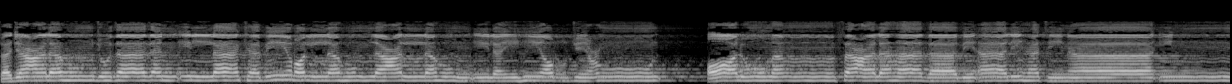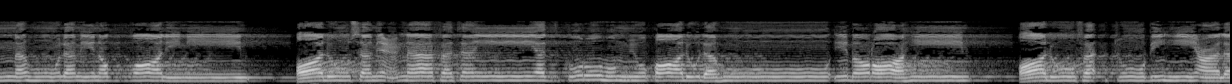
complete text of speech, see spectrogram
فجعلهم جذاذا إلا كبيرا لهم لعلهم إليه يرجعون. قالوا من فعل هذا بآلهتنا إنه لمن الظالمين. قالوا سمعنا فتى يذكرهم يقال له إبراهيم. قالوا فأتوا به على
